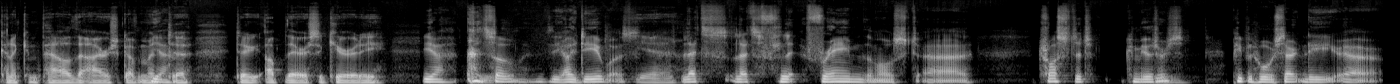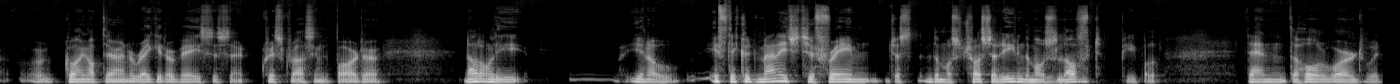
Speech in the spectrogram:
kind of compel the Irish government yeah. to to up their security. Yeah. so the idea was, yeah, let's let's fl- frame the most uh, trusted commuters. Mm people who were certainly uh, were going up there on a regular basis, uh, crisscrossing the border, not only, you know, if they could manage to frame just the most trusted, even the most loved people, then the whole world would,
